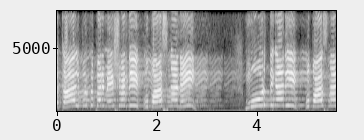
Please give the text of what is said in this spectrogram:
ਅਕਾਲ ਪੁਰਖ ਪਰਮੇਸ਼ਵਰ ਦੀ ਉਪਾਸਨਾ ਨਹੀਂ, ਮੂਰਤੀਆਂ ਦੀ ਉਪਾਸਨਾ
